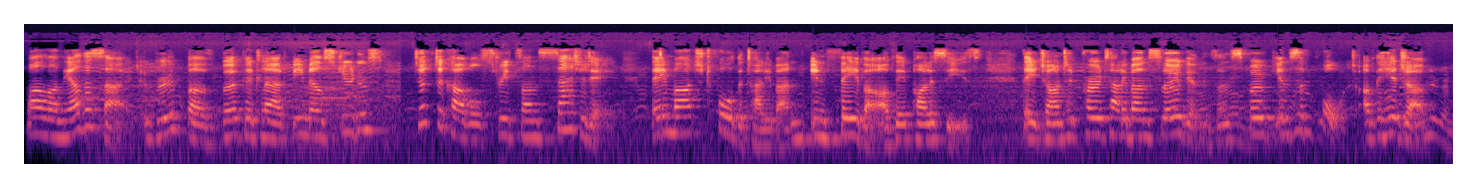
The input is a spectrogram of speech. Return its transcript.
while on the other side, a group of burqa clad female students took to Kabul streets on Saturday they marched for the Taliban in favor of their policies. They chanted pro Taliban slogans and spoke in support of the hijab.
